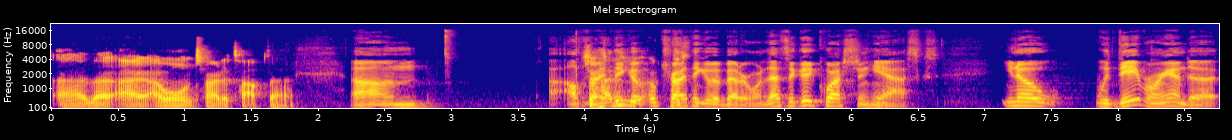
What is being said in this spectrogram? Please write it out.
Uh, that, I, I, won't try to top that. Um, I'll try, so to think, you, of, try to think of a better one. That's a good question he asks. You know, with Dave Aranda,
